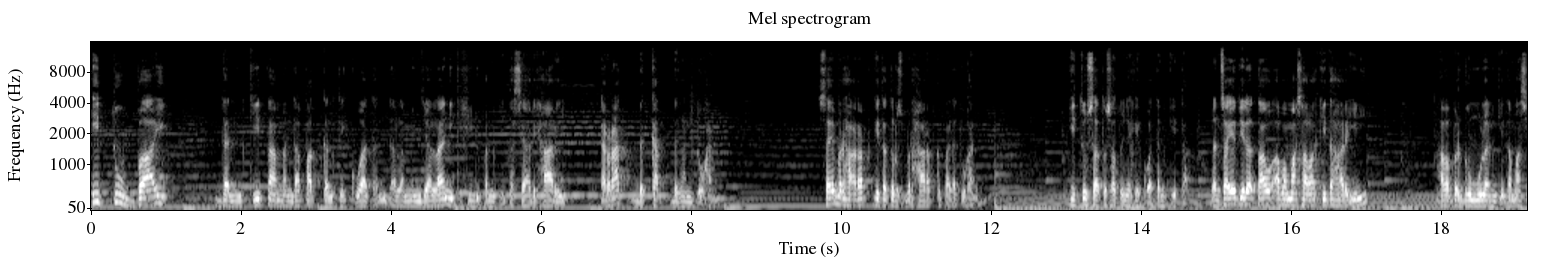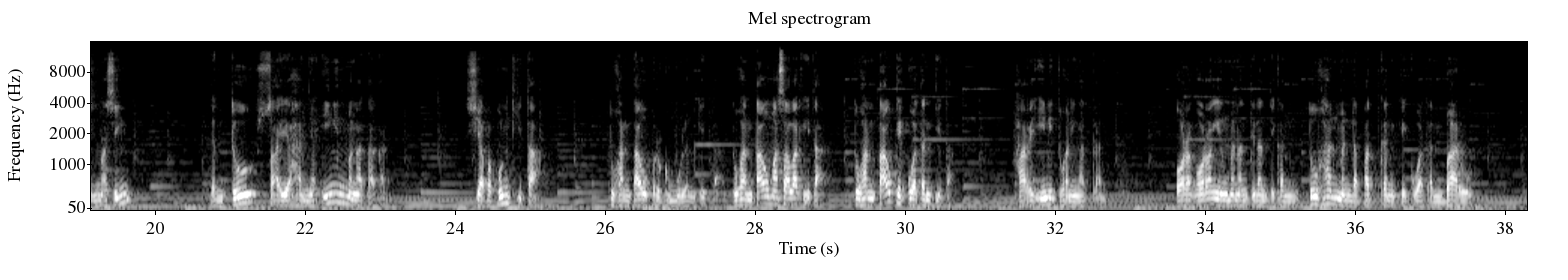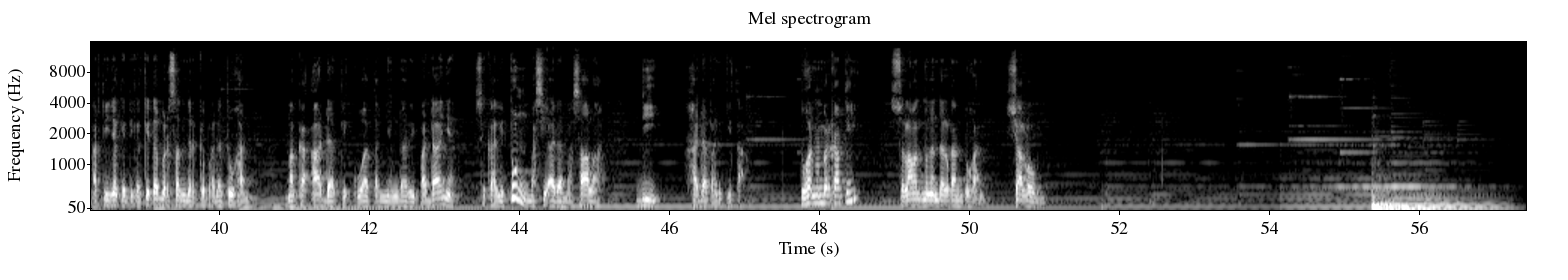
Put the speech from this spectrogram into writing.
itu baik dan kita mendapatkan kekuatan dalam menjalani kehidupan kita sehari-hari erat dekat dengan Tuhan. Saya berharap kita terus berharap kepada Tuhan. Itu satu-satunya kekuatan kita. Dan saya tidak tahu apa masalah kita hari ini, apa pergumulan kita masing-masing. Tentu saya hanya ingin mengatakan, siapa pun kita, Tuhan tahu pergumulan kita, Tuhan tahu masalah kita, Tuhan tahu kekuatan kita. Hari ini Tuhan ingatkan, orang-orang yang menanti-nantikan Tuhan mendapatkan kekuatan baru Artinya ketika kita bersandar kepada Tuhan, maka ada kekuatan yang daripadanya sekalipun masih ada masalah di hadapan kita. Tuhan memberkati, selamat mengandalkan Tuhan. Shalom.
